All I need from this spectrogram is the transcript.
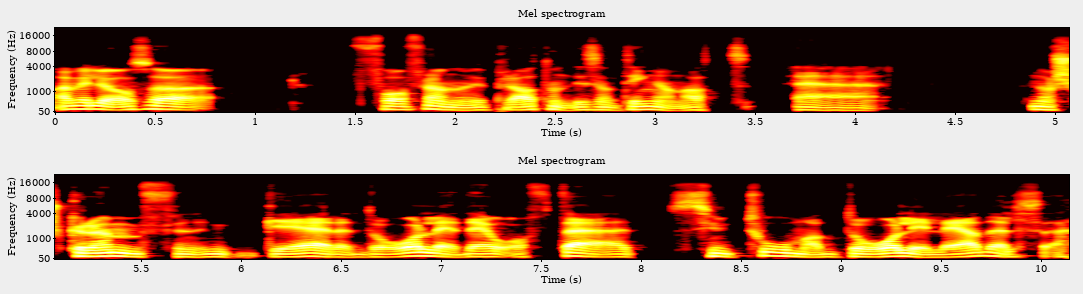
Jeg vil jo også få fram når vi prater om disse tingene, at eh, når Scrum fungerer dårlig, det er jo ofte et symptom av dårlig ledelse.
